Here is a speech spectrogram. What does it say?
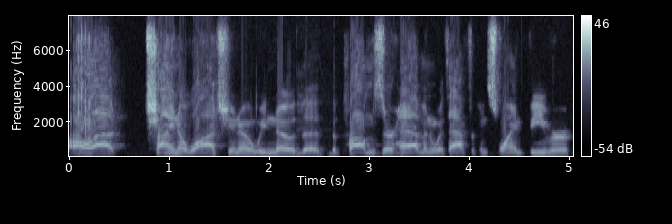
all out China watch. You know, we know the the problems they're having with African swine fever.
